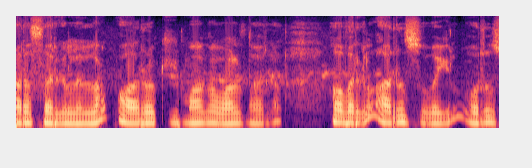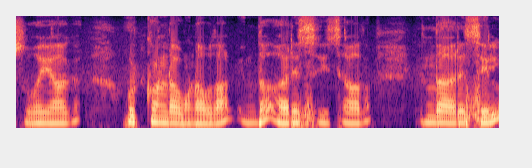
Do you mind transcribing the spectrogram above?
அரசர்கள் எல்லாம் ஆரோக்கியமாக வாழ்ந்தார்கள். அவர்கள் அறுசுவையில் ஒரு சுவையாக உட்கொண்ட உணவுதான் இந்த அரிசி சாதம். இந்த அரிசியில்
